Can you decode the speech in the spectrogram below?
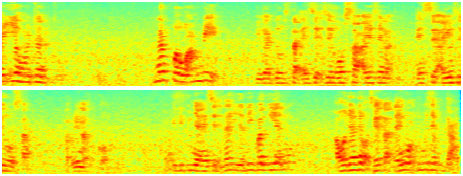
Ayah macam tu. Kenapa awak ambil? Dia kata, Ustaz, aset saya rosak, ayah saya nak, aset ayah saya rosak. Tak boleh nak kau. Tapi dia pinjam aset saya, jadi bagian. Awak jangan tengok, saya tak tengok, cuma saya pegang.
